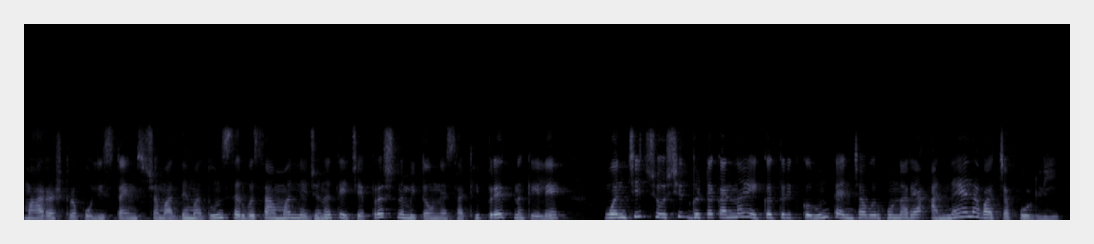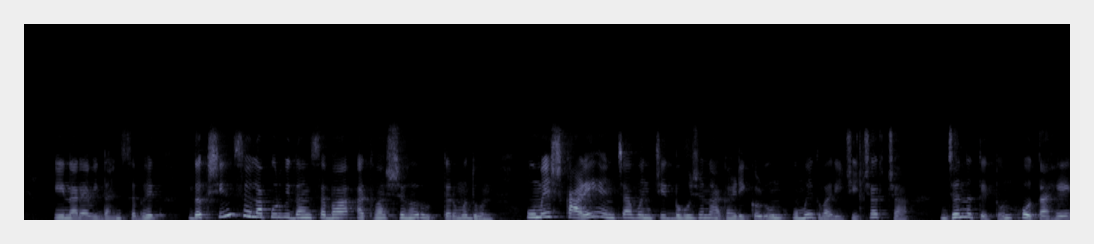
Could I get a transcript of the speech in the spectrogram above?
महाराष्ट्र पोलीस टाइम्सच्या माध्यमातून सर्वसामान्य जनतेचे प्रश्न मिटवण्यासाठी प्रयत्न केले. वंचित शोषित घटकांना एकत्रित करून त्यांच्यावर होणाऱ्या अन्यायाला वाचा फोडली. येणाऱ्या विधानसभेत दक्षिण सोलापूर विधानसभा अथवा शहर उत्तरमधून उमेश काळे यांच्या वंचित बहुजन आघाडीकडून उमेदवारीची चर्चा जनतेतून होत आहे.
